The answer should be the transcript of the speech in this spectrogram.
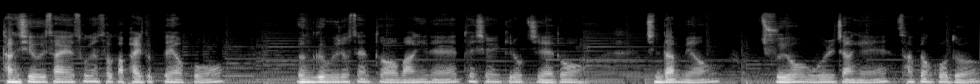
당시 의사의 소견서가 발급되었고 응급의료센터 망인의 퇴실 기록지에도 진단명 주요 우울장애 상병코드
